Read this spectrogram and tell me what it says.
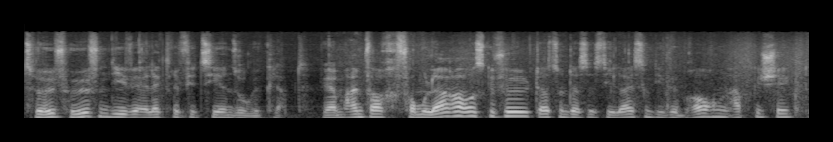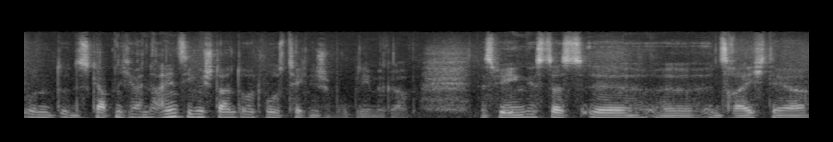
zwölf Höfen, die wir elektrifizieren, so geklappt. Wir haben einfach Formulare ausgefüllt, das und das ist die Leistung, die wir brauchen, abgeschickt und, und es gab nicht einen einzigen Standort, wo es technische Probleme gab. Deswegen ist das äh, äh ins Reich der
